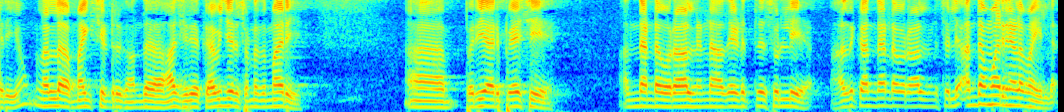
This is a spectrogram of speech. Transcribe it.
எரியும். நல்ல மைக் செட் இருக்கும். அந்த ஆசிரியர் கவிஞர் சொன்னது மாதிரி பெரியார் பேசி அந்தாண்ட ஒரு ஆள் நின்று அதை எடுத்து சொல்லி அதுக்கு அந்தாண்ட ஒரு ஆள் நின்று சொல்லி அந்த மாதிரி நிலைமை இல்லை.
